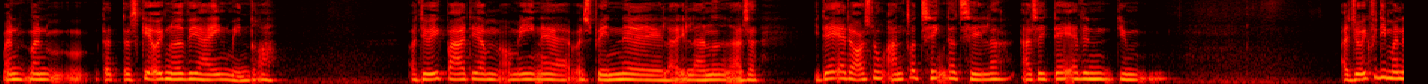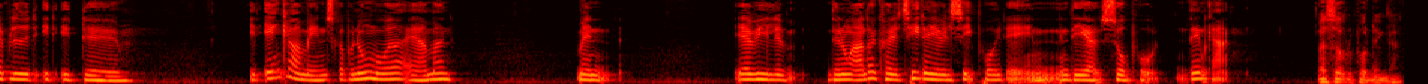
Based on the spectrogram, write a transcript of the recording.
man, man, der, der sker jo ikke noget ved at have en mindre. Og det er jo ikke bare det, om, om en er, er spændende eller et eller andet. Altså, i dag er der også nogle andre ting, der tæller. Altså, i dag er det de... Altså, det er jo ikke, fordi man er blevet et, et, et, øh, et enklere menneske, og på nogle måder er man. Men jeg ville... Det er nogle andre kvaliteter, jeg vil se på i dag, end, end det, jeg så på dengang. Hvad så du på dengang?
